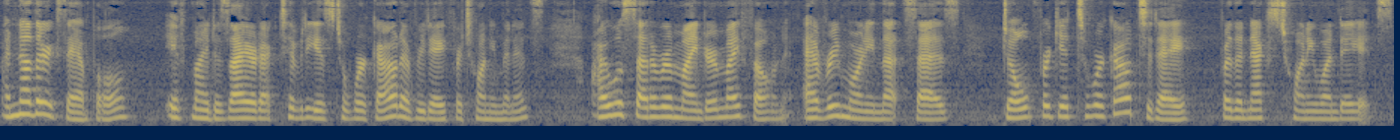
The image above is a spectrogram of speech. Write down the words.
Another example if my desired activity is to work out every day for 20 minutes, I will set a reminder in my phone every morning that says, Don't forget to work out today for the next 21 days.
